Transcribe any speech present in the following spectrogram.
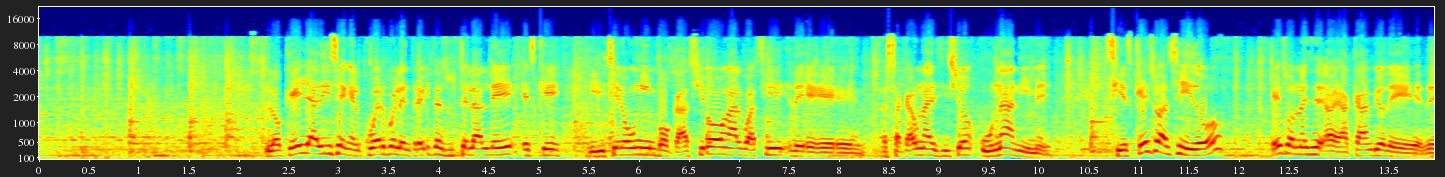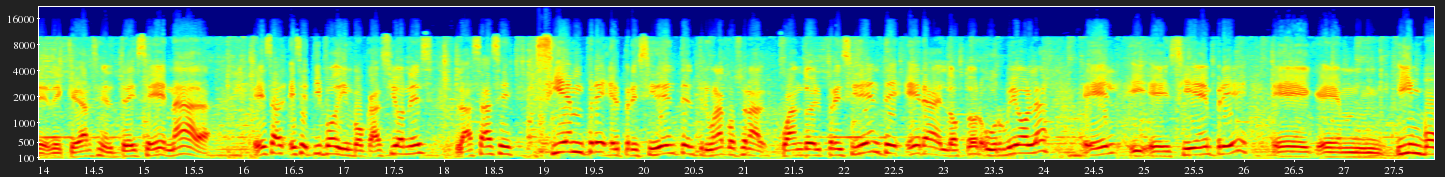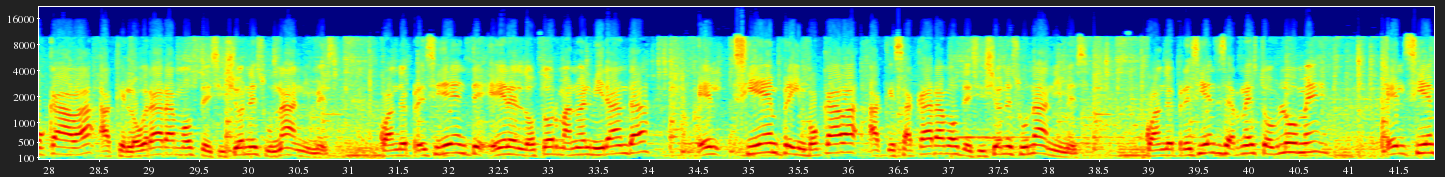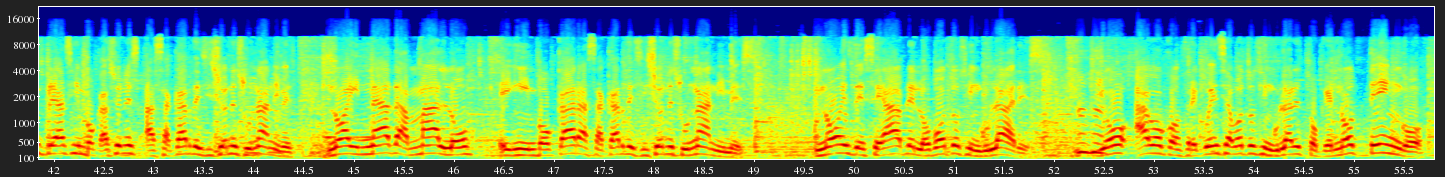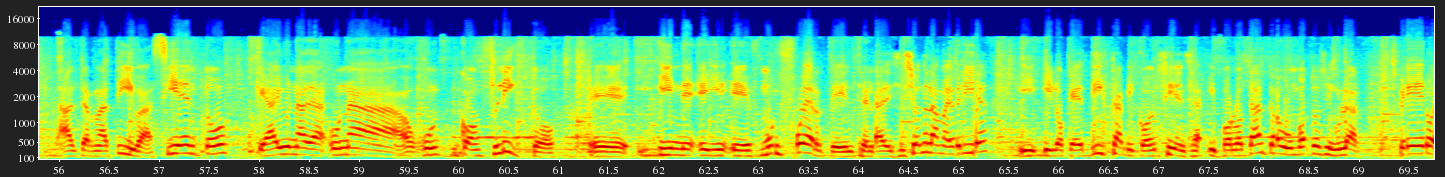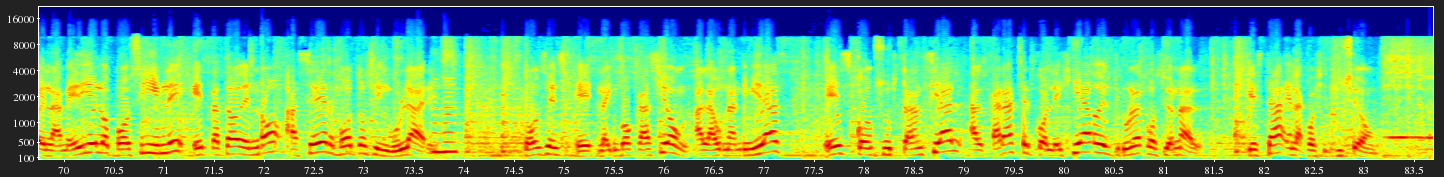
Lo que ella dice en el cuerpo de la entrevista, si usted la lee, es que le hicieron una invocación, algo así, de sacar una decisión unánime. Si es que eso ha sido, eso no es a, cambio de, quedarse en el 13E, nada. Ese tipo de invocaciones las hace siempre el presidente del Tribunal Constitucional. Cuando el presidente era el doctor Urbiola, él eh, siempre eh, em, invocaba a que lográramos decisiones unánimes. Cuando el presidente era el doctor Manuel Miranda, él siempre invocaba a que sacáramos decisiones unánimes. Cuando el presidente es Ernesto Blume, él siempre hace invocaciones a sacar decisiones unánimes. No hay nada malo en invocar a sacar decisiones unánimes no es deseable los votos singulares. Yo hago con frecuencia votos singulares porque no tengo alternativa. Siento que hay una, un conflicto eh, eh, muy fuerte entre la decisión de la mayoría y, lo que dicta mi conciencia. Y por lo tanto hago un voto singular. Pero en la medida de lo posible he tratado de no hacer votos singulares. Entonces, eh, la invocación a la unanimidad es consustancial al carácter colegiado del Tribunal Constitucional, que está en la Constitución.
